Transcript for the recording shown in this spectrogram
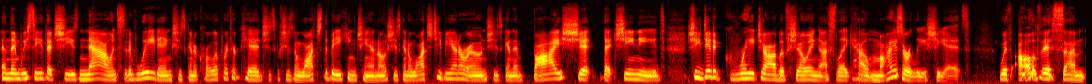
And then we see that she's now, instead of waiting, she's going to curl up with her kid. She's, she's going to watch the baking channel. She's going to watch TV on her own. She's going to buy shit that she needs. She did a great job of showing us, like, how miserly she is with all this um,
